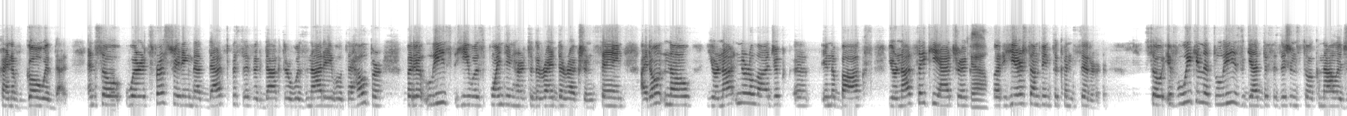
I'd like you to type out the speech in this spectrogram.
kind of go with that. And so, where it's frustrating that that specific doctor was not able to help her, but at least he was pointing her to the right direction, saying, I don't know, you're not neurologic uh, in a box, you're not psychiatric, yeah. but here's something to consider. So, if we can at least get the physicians to acknowledge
